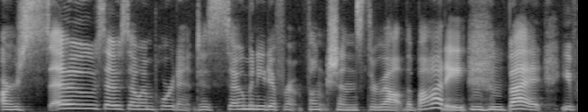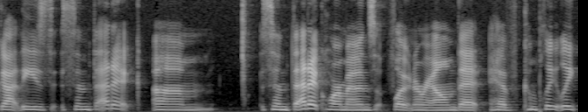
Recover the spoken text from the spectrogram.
are so, so, so important to so many different functions throughout the body. Mm-hmm. But you've got these synthetic, um, synthetic hormones floating around that have completely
